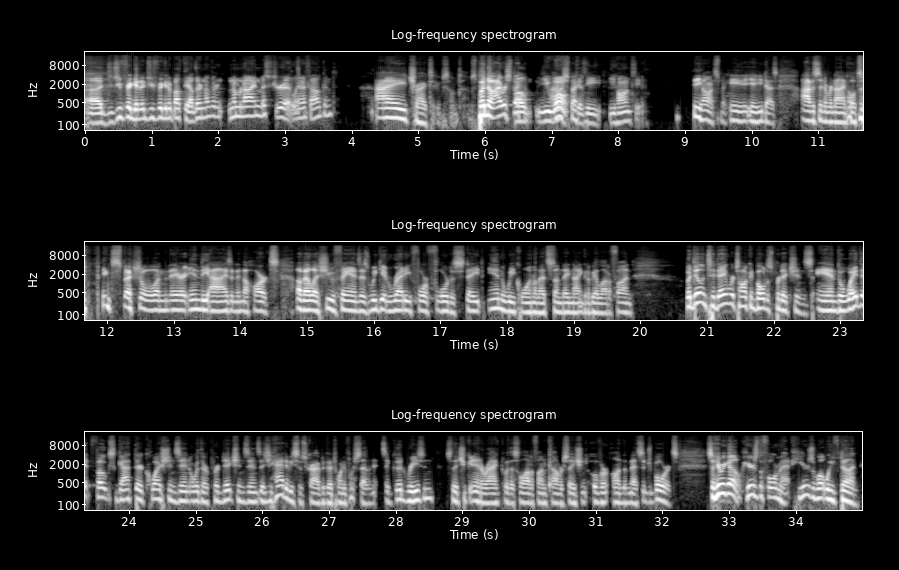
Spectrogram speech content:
Uh, did you forget? Did you forget about the other number number nine, Mister Atlanta Falcons? I try to sometimes, but no, I respect Well, him. you won't respect because he he haunts you. He haunts me. He, yeah, he does. Obviously, number nine holds a big special one there in the eyes and in the hearts of LSU fans as we get ready for Florida State in week one on that Sunday night. Going to be a lot of fun. But Dylan, today we're talking boldest predictions. And the way that folks got their questions in or their predictions in is you had to be subscribed to Geaux 24 7. It's a good reason so that you can interact with us. A lot of fun conversation over on the message boards. So here we go. Here's the format. Here's what we've done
